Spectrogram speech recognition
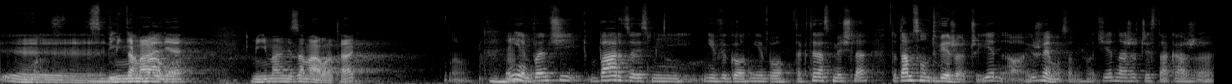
Yy, zbita, minimalnie, mała. minimalnie za mała, tak? No. Mhm. Ja nie wiem, powiem Ci, bardzo jest mi niewygodnie, bo tak teraz myślę, to tam są dwie rzeczy. Jedna, a, już wiem o co mi chodzi. Jedna rzecz jest taka, że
